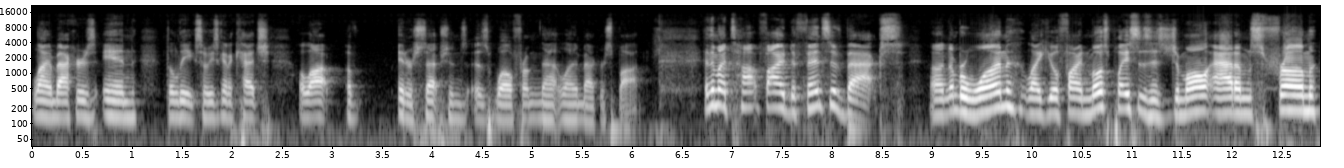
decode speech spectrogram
linebackers in the league. So he's going to catch a lot of interceptions as well from that linebacker spot. And then my top five defensive backs. Uh, number one, like you'll find most places, is Jamal Adams from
